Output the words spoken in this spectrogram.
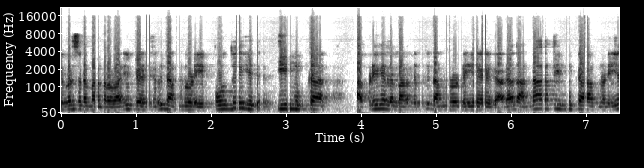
விமர்சனம் பண்ற மாதிரி பேசுறது நம்மளுடைய பொது திமுக அப்படிங்கறத மறந்துட்டு நம்மளுடைய அதாவது அதிமுகவினுடைய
